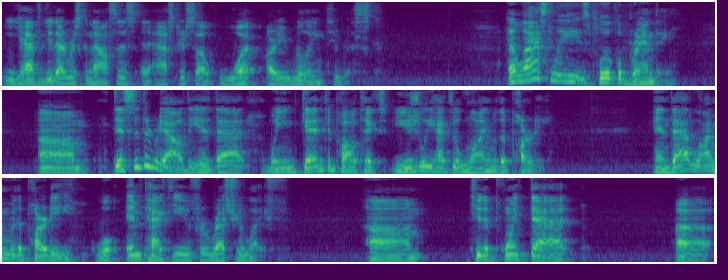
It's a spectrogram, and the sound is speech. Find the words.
you have to do that risk analysis and ask yourself, what are you willing to risk? And lastly is political branding. Um, this is the reality is that when you get into politics, you usually have to align with a party. And that alignment with a party will impact you for the rest of your life. Um, to the point that, uh,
